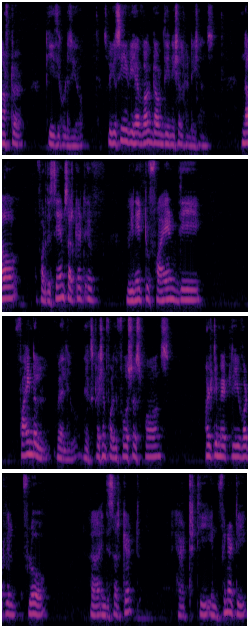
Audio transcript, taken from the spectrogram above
after t is equal to 0. So you see we have worked out the initial conditions. Now for the same circuit if we need to find the final value, the expression for the force response, ultimately what will flow uh, in the circuit at t infinity.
